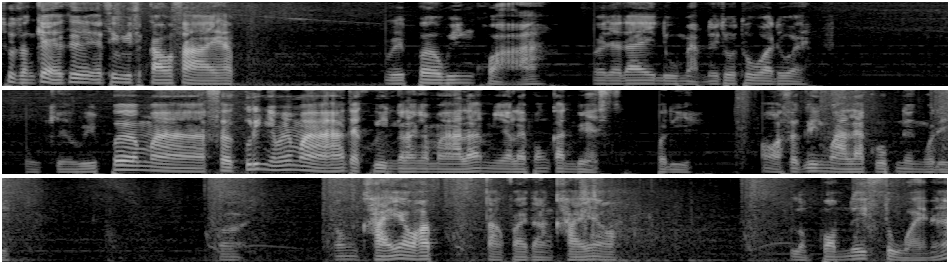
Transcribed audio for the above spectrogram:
จุดสังเกตก็คือ SCV Scout ซ้ายครับ Reaper วิ่งขวา ก็จะได้ดูแมปได้ทั่วๆด้วย โอเค Reaper มา Circling ยังไม่มาฮะ แต่ Queen กำลังจะมาแล้ว มีอะไรป้องกันเบสพอดี อ๋อ Circling มาแล้วกรุ๊ปหนึ่งพอดี ก็ต้องไคเอาครับ ต่างฝ่ายต่างไคเอา หลบปอมได้สวยนะ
